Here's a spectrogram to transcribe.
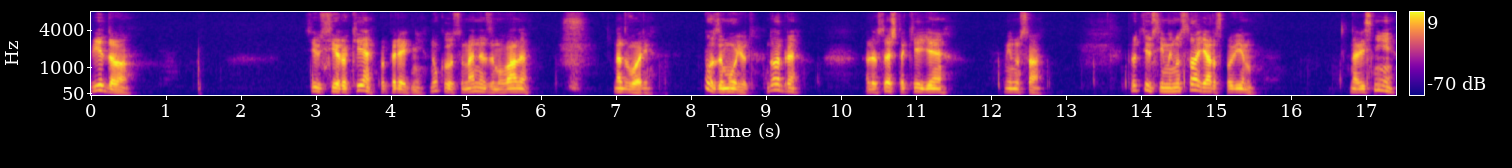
відео, ці всі роки попередні нуклеуси у мене зимували на дворі. Ну, зимують добре, але все ж таки є мінуса. Про ці всі мінуса я розповім навесні,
